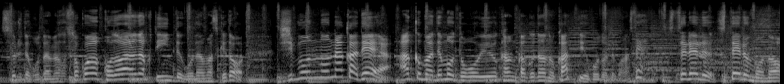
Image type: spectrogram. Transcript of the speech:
するでございます。そこはこだわらなくていいんでございますけど自分の中であくまでもどういう感覚なのかっていうことでございますね。捨てれる捨てるもの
